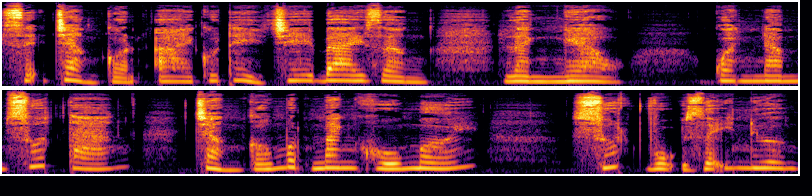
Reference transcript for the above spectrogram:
Sẽ chẳng còn ai có thể chê bai rằng lành nghèo, quanh năm suốt tháng chẳng có một manh khố mới, suốt vụ dãy nương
